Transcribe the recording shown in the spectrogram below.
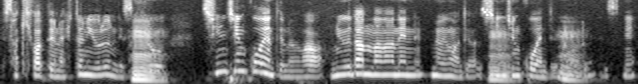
先かっていうのは人によるんですうけど、ん。新人公演っていうのが入団7年目までは新人公演っていうのがあるんですね。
